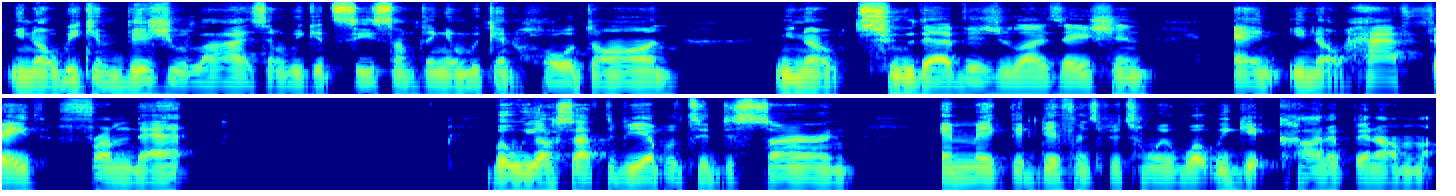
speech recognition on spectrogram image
you know we can visualize and we could see something and we can hold on you know to that visualization and you know have faith from that. But we also have to be able to discern and make the difference between what we get caught up in our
